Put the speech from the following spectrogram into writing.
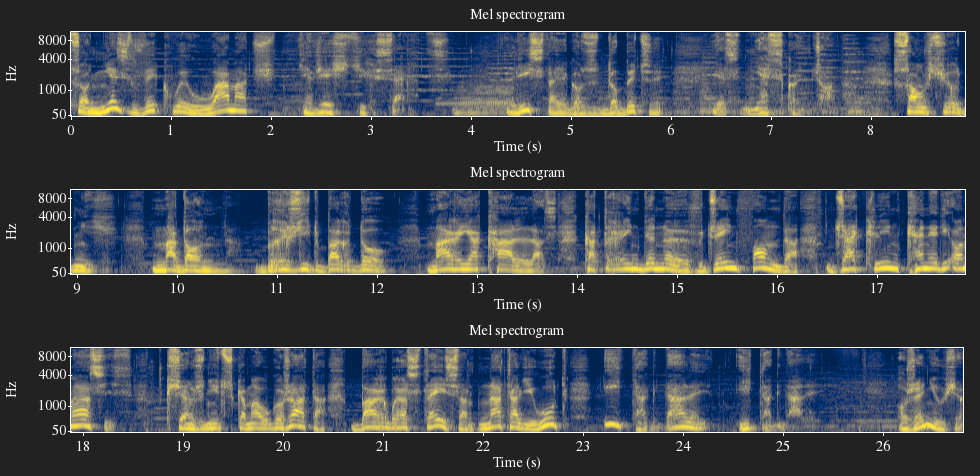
co niezwykły łamacz niewieścich serc. Lista jego zdobyczy jest nieskończona. Są wśród nich Madonna, Brigitte Bardot, Maria Callas, Catherine Deneuve, Jane Fonda, Jacqueline Kennedy Onassis, księżniczka Małgorzata, Barbara Streisand, Natalie Wood i tak dalej, i tak dalej. Ożenił się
